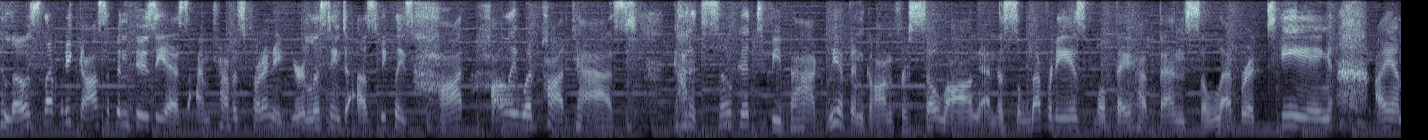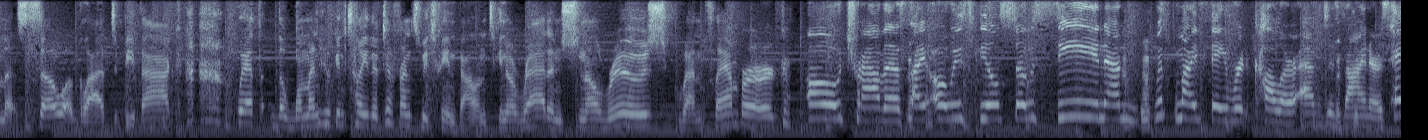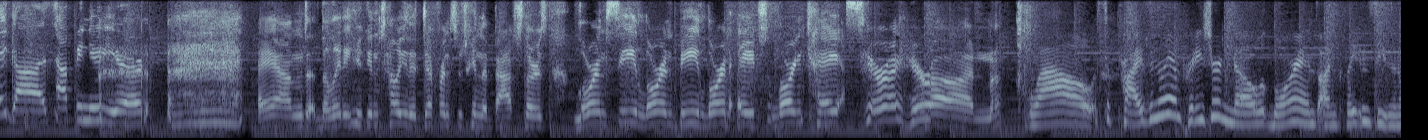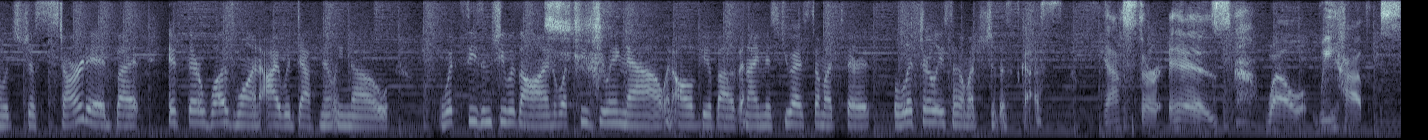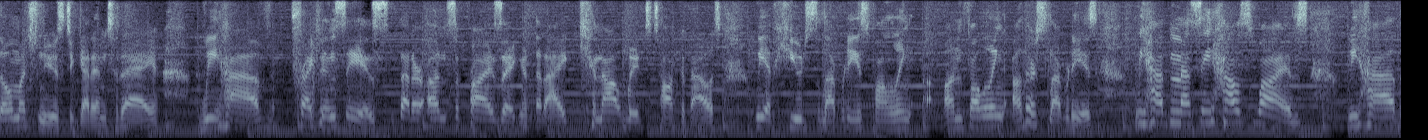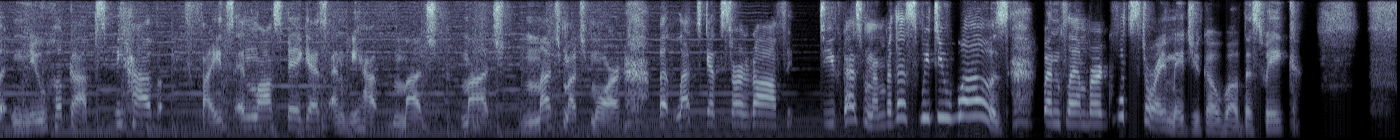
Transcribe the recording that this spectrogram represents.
Hello, celebrity gossip enthusiasts. I'm Travis Cronin, and you're listening to Us Weekly's Hot Hollywood podcast. God, it's so good to be back. We have been gone for so long, and the celebrities, well, they have been celebritying. I am so glad to be back with the woman who can tell you the difference between Valentino Red and Chanel Rouge, Gwen Flamberg. Oh, Travis, I always feel so seen and with my favorite color and designers. hey, guys, Happy New Year. And the lady who can tell you the difference between the bachelors, Lauren C., Lauren B., Lauren H., Lauren K., Sarah Hearon. Wow. Surprisingly, I'm pretty sure no Lauren's on Clayton season, which just started. But if there was one, I would definitely know what season she was on, what she's doing now, and all of the above. And I missed you guys so much. There's literally so much to discuss. Yes, there is. Well, we have so much news to get in today. We have pregnancies that are unsurprising that I cannot wait to talk about. We have huge celebrities following unfollowing other celebrities. We have messy housewives. We have new hookups. We have fights in Las Vegas and we have much, much, much, much more. But let's get started off do you guys remember this? We do woes. Gwen Flamberg, what story made you go whoa this week?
